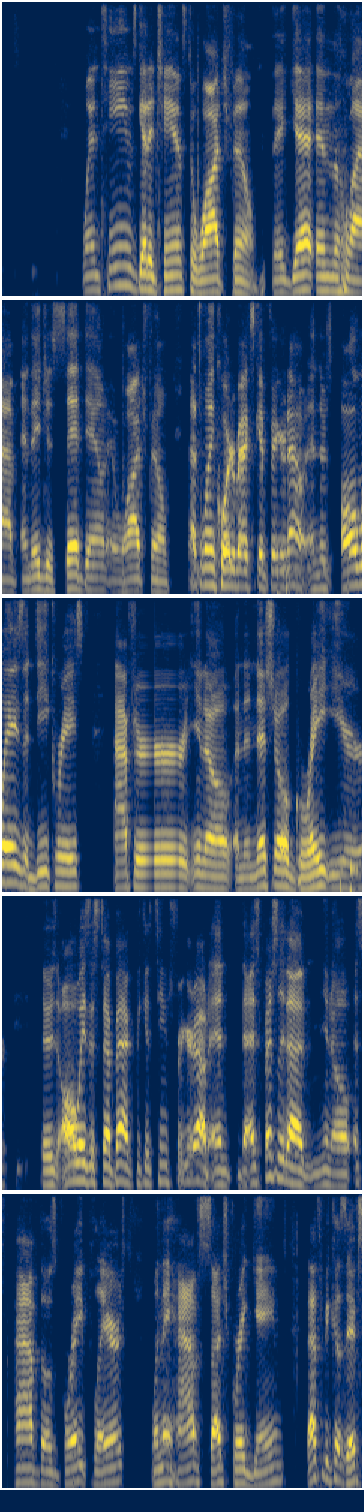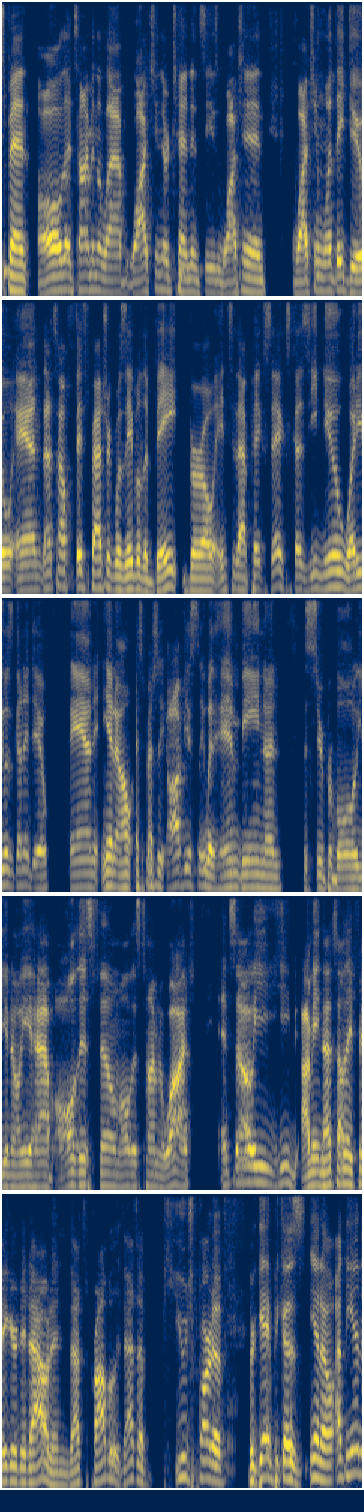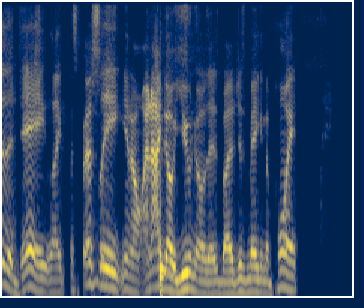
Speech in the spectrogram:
when teams get a chance to watch film, they get in the lab and they just sit down and watch film. That's when quarterbacks get figured out. And there's always a decrease after you know an initial great year there's always a step back because teams figure it out. And especially that, you know, have those great players when they have such great games, that's because they've spent all that time in the lab watching their tendencies, watching it, watching what they do. And that's how Fitzpatrick was able to bait Burrow into that pick six because he knew what he was going to do. And, you know, especially obviously with him being in the Super Bowl, you know, you have all this film, all this time to watch. And so he, he, I mean, that's how they figured it out. And that's probably, that's a huge part of their game because, you know, at the end of the day, like, especially, you know, and I know you know this, but just making the point,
